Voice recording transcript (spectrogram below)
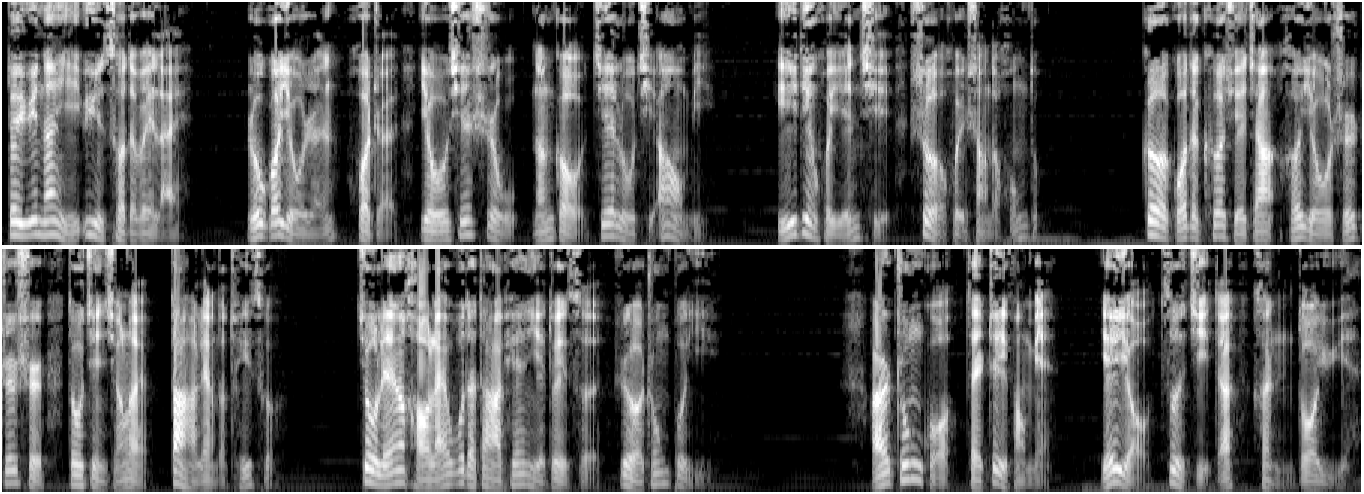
对于难以预测的未来，如果有人或者有些事物能够揭露其奥秘，一定会引起社会上的轰动。各国的科学家和有识之士都进行了大量的推测。就连好莱坞的大片也对此热衷不已，而中国在这方面也有自己的很多预言，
